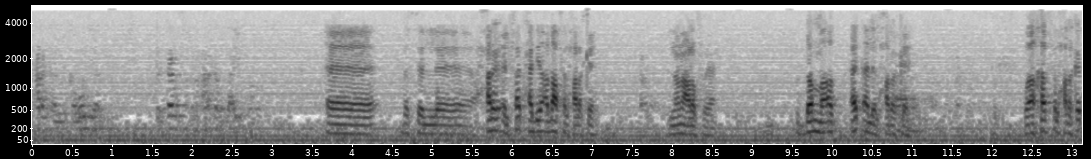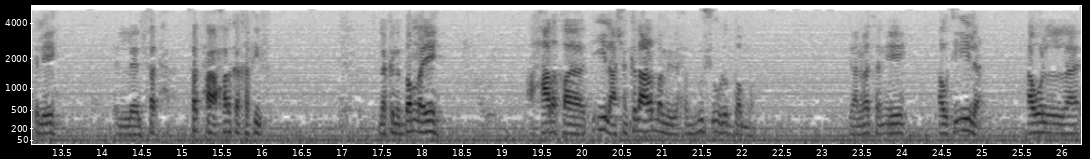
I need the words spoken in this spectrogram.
الحركه القويه تنفذ الحركه الضعيفه بس الفتحة دي أضعف الحركات اللي أنا أعرفه يعني. الضمة أت- أتقل الحركات. وأخف الحركات اللي إيه؟ ال- الفتحة. الفتحة حركة خفيفة. لكن الضمة إيه؟ حركة تقيلة. عشان كده العرب ما بيحبوش يقولوا الضمة. يعني مثلا إيه؟ أو تقيلة. ال-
